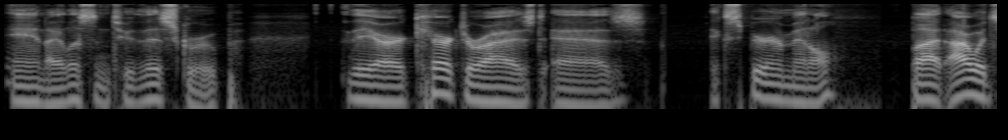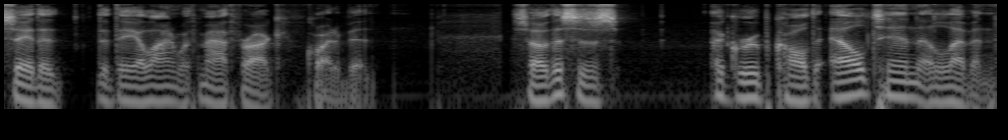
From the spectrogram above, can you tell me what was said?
and I listen to this group. They are characterized as experimental, but I would say that that they align with math rock quite a bit. So this is a group called El Ten Eleven.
